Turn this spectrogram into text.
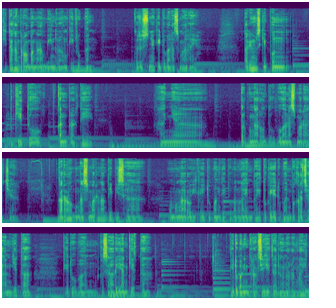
kita akan terombang ambing dalam kehidupan. Khususnya kehidupan asmara ya. Tapi meskipun begitu bukan berarti hanya berpengaruh untuk hubungan asmara aja. Karena hubungan asmara nanti bisa mempengaruhi kehidupan-kehidupan lain entah itu kehidupan pekerjaan kita kehidupan keseharian kita kehidupan interaksi kita dengan orang lain.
